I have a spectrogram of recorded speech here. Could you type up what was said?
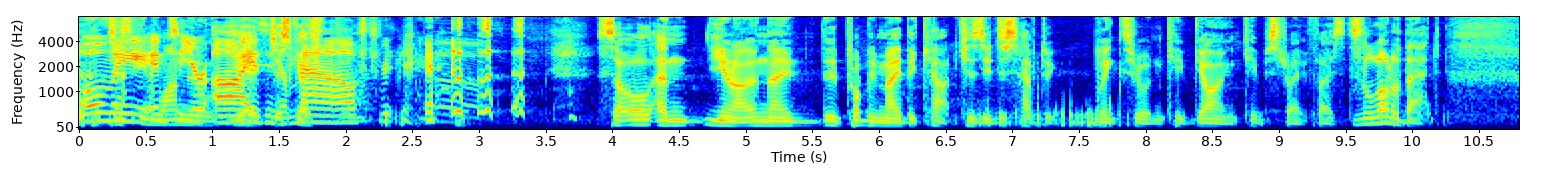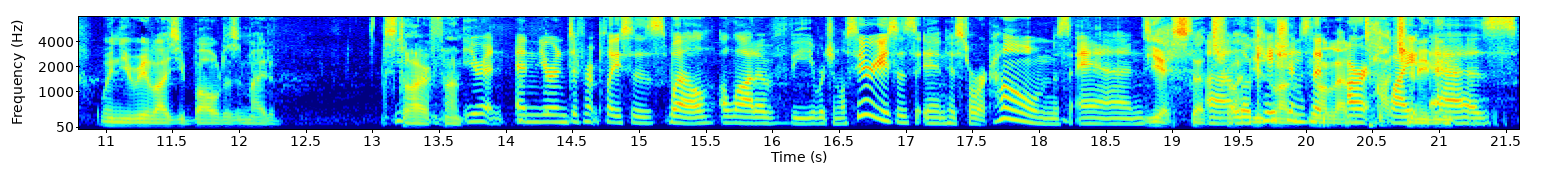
Only into your little- yeah, eyes and just your goes- mouth. Oh. So, all- and you know, and they they probably made the cut because you just have to blink through it and keep going, keep a straight face. There's a lot of that when you realise your boulders are made of styrofoam. You're in, and you're in different places. Well, a lot of the original series is in historic homes and Yes, that's uh, right. Not- locations not that aren't quite anything. as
